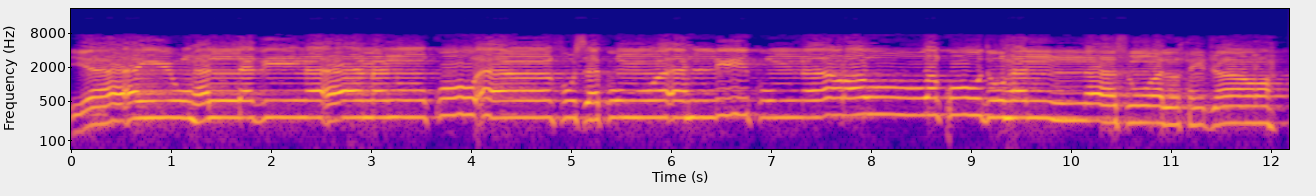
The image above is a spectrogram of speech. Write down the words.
يا أيها الذين آمنوا قوا أنفسكم وأهليكم نارا وقودها الناس والحجارة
